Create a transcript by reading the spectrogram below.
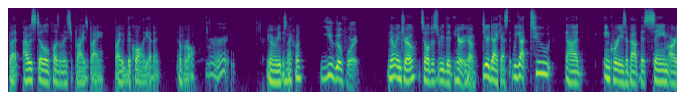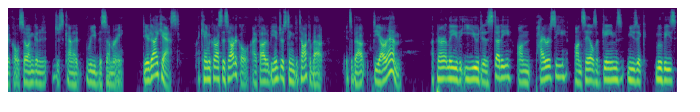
but I was still pleasantly surprised by by the quality of it overall. All right. You want to read this next one? You go for it. No intro, so I'll just read it. Here we go. Dear Diecast, we got two uh, inquiries about this same article, so I'm going to just kind of read the summary. Dear Diecast, I came across this article. I thought it'd be interesting to talk about. It's about DRM. Apparently, the EU did a study on piracy on sales of games, music, movies,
